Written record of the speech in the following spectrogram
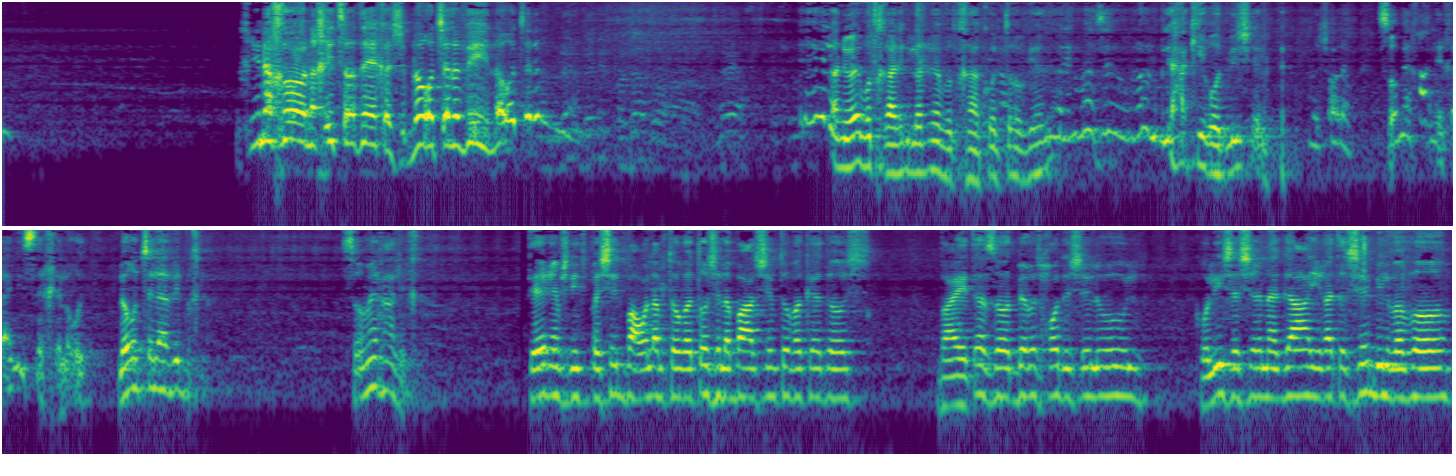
הכי נכון, הכי צודק, השם לא רוצה להבין, לא רוצה להבין. לא, אני אוהב אותך, אני אני אוהב אותך, הכל טוב. מה זה, לא, בלי חקירות, בלי שאלה. סומך עליך, אין לי שכל, לא, לא רוצה להבין בכלל. סומך עליך. טרם שנתפשט בעולם תורתו של הבעל שם טוב הקדוש, בעת הזאת, בראש חודש אלול, כל איש אשר נגע יראת השם בלבבו,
